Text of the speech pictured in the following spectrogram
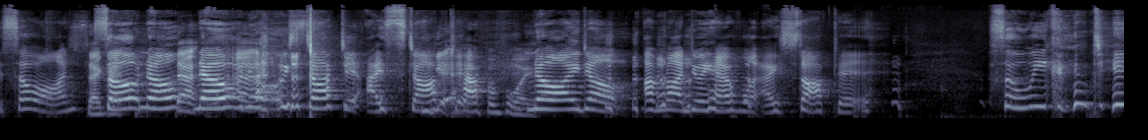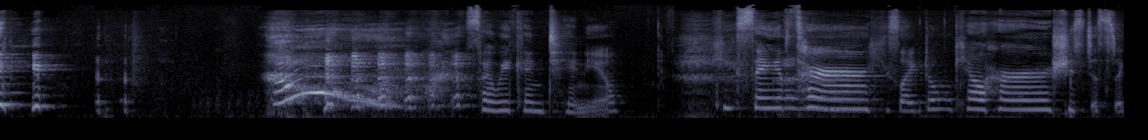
So on. Second. So no, That- no, no. I stopped it. I You stopped get it. half a point. No, I don't. I'm not doing half point. I stopped it. So we continue. so we continue. He saves her. He's like, don't kill her. She's just a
